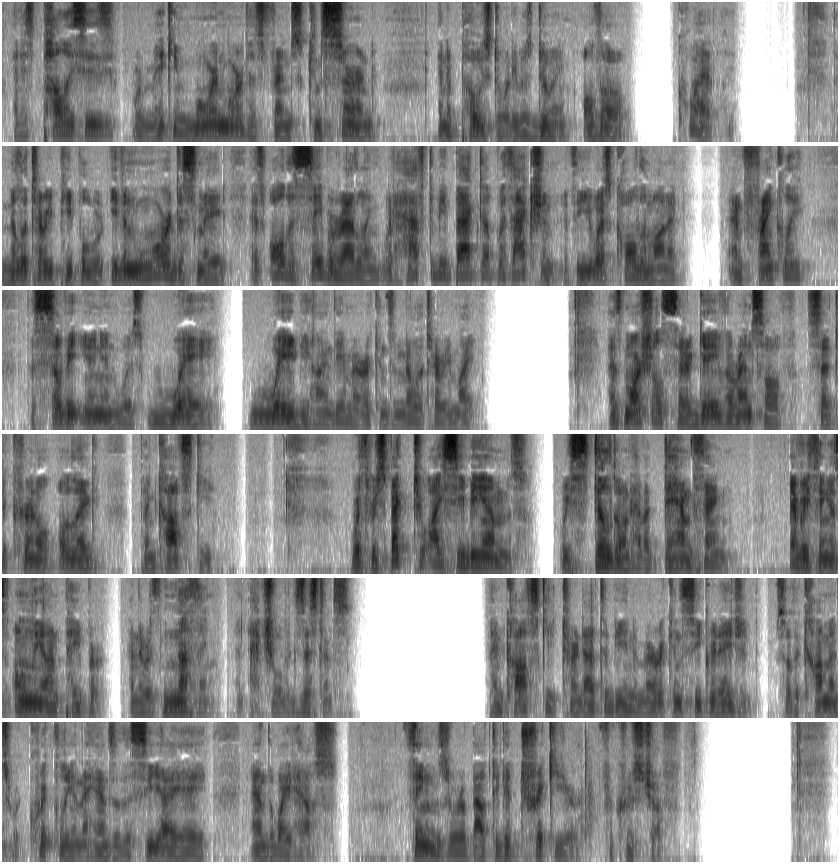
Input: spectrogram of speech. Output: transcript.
and his policies were making more and more of his friends concerned and opposed to what he was doing, although quietly. The military people were even more dismayed, as all the saber rattling would have to be backed up with action if the U.S. called them on it, and frankly, the Soviet Union was way, way behind the Americans in military might. As Marshal Sergei Varentsov said to Colonel Oleg Penkovsky. With respect to ICBMs, we still don't have a damn thing. Everything is only on paper, and there is nothing in actual existence. Penkovsky turned out to be an American secret agent, so the comments were quickly in the hands of the CIA and the White House. Things were about to get trickier for Khrushchev.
